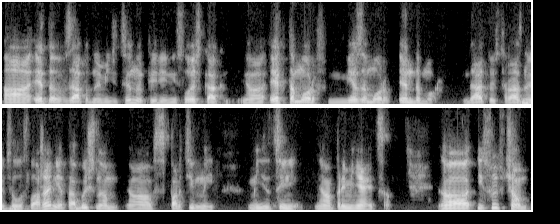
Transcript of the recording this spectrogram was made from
А это в западную медицину перенеслось как эктоморф, мезоморф, эндоморф, да, то есть разное mm-hmm. телосложение, это обычно в спортивной медицине а, применяется. А, и суть в чем?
